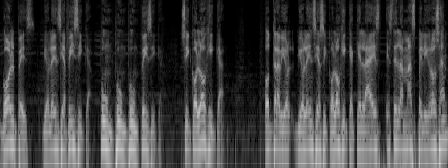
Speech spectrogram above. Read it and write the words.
Golpes, violencia física, pum, pum, pum, física. Psicológica, otra violencia psicológica que la es, esta es la más peligrosa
